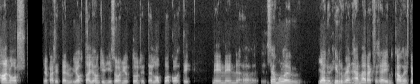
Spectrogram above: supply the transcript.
Thanos, joka sitten johtaa johonkin isoon juttuun sitten loppua kohti, niin, niin se on mulle jäänyt hirveän hämäräksi. Se ei nyt kauheasti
